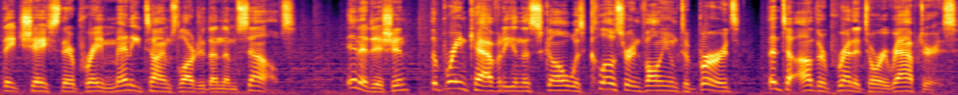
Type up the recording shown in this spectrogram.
they chase their prey many times larger than themselves. In addition, the brain cavity in the skull was closer in volume to birds than to other predatory raptors.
